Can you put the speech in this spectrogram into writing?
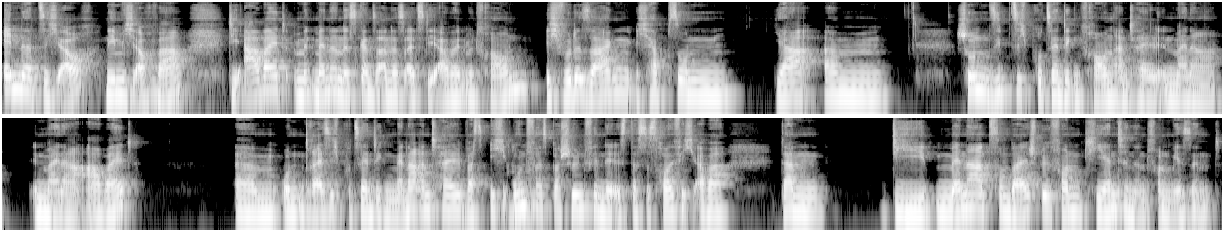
Ändert sich auch, nehme ich auch wahr. Die Arbeit mit Männern ist ganz anders als die Arbeit mit Frauen. Ich würde sagen, ich habe so einen, ja, ähm, schon 70-prozentigen Frauenanteil in meiner, in meiner Arbeit ähm, und einen 30-prozentigen Männeranteil. Was ich mhm. unfassbar schön finde, ist, dass es häufig aber dann die Männer zum Beispiel von Klientinnen von mir sind.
